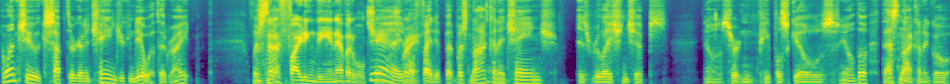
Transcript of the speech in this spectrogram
And once you accept they're going to change, you can deal with it, right? What's Instead not- of fighting the inevitable change, yeah, you right? don't fight it. But what's not going to change is relationships. You know, certain people skills. You know, though that's not going to go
